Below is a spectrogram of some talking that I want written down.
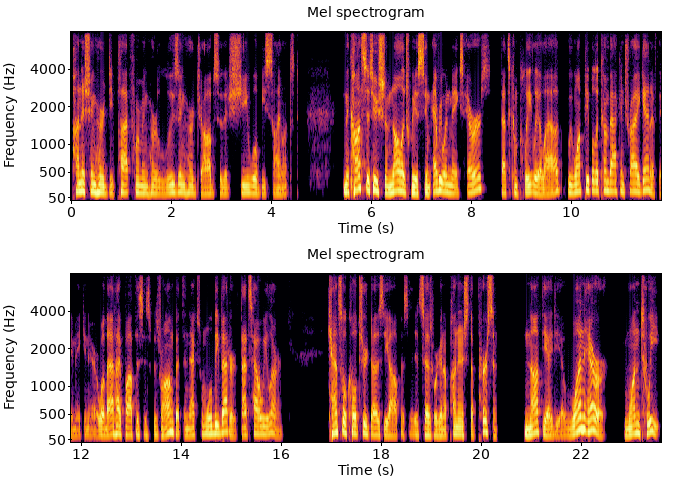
punishing her, deplatforming her, losing her job so that she will be silenced. In the constitution of knowledge, we assume everyone makes errors. That's completely allowed. We want people to come back and try again if they make an error. Well, that hypothesis was wrong, but the next one will be better. That's how we learn. Cancel culture does the opposite. It says we're going to punish the person, not the idea. One error, one tweet,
